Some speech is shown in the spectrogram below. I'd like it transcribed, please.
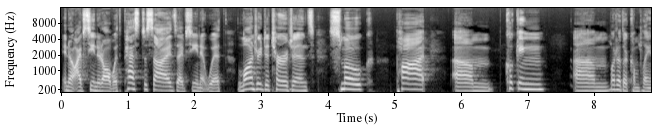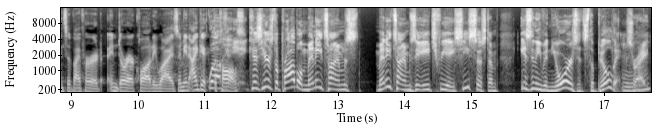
you know, I've seen it all with pesticides. I've seen it with laundry detergents, smoke, pot, um, cooking. Um, what other complaints have I heard indoor air quality wise? I mean, I get the calls. because here's the problem. Many times, many times the HVAC system isn't even yours. It's the buildings, right?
